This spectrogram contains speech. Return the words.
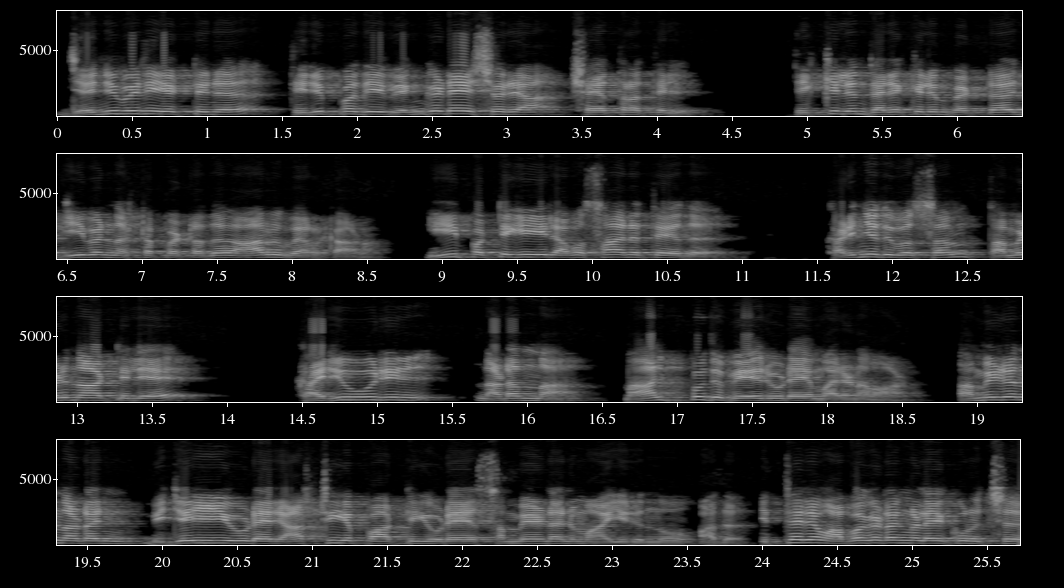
ജനുവരി എട്ടിന് തിരുപ്പതി വെങ്കടേശ്വര ക്ഷേത്രത്തിൽ തിക്കിലും തിരക്കിലും പെട്ട് ജീവൻ നഷ്ടപ്പെട്ടത് ആറു പേർക്കാണ്. ഈ പട്ടികയിൽ അവസാനത്തേത്. കഴിഞ്ഞ ദിവസം തമിഴ്നാട്ടിലെ കരൂരിൽ നടന്ന നാൽപ്പത് പേരുടെ മരണമാണ്. തമിഴ് നടൻ വിജയിയുടെ രാഷ്ട്രീയ പാർട്ടിയുടെ സമ്മേളനമായിരുന്നു അത്. ഇത്തരം അപകടങ്ങളെക്കുറിച്ച്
